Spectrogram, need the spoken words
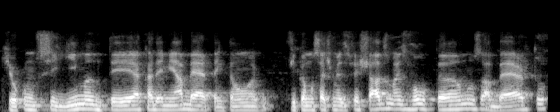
que eu consegui manter a academia aberta. Então, ficamos sete meses fechados, mas voltamos aberto,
